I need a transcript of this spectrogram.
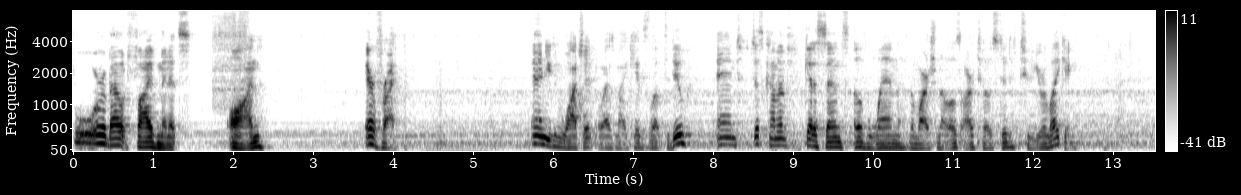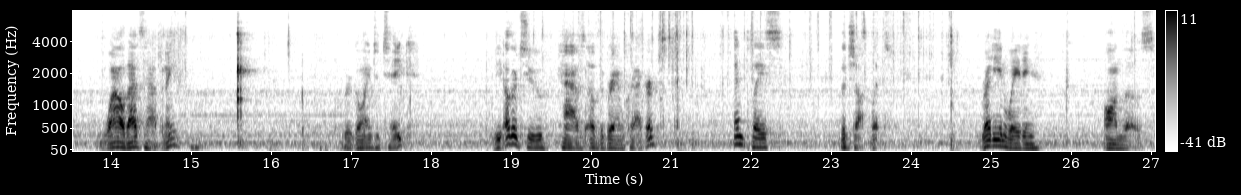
for about five minutes on air fry and you can watch it, as my kids love to do, and just kind of get a sense of when the marshmallows are toasted to your liking. While that's happening, we're going to take the other two halves of the graham cracker and place the chocolate ready and waiting on those.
